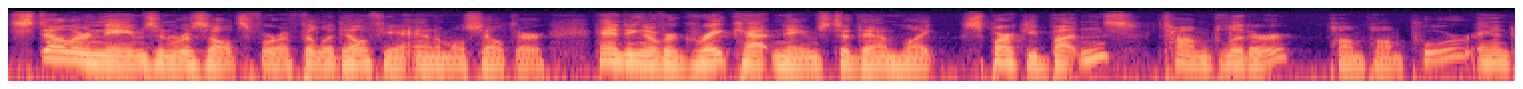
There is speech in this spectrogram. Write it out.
stellar names and results for a Philadelphia animal shelter, handing over great cat names to them like Sparky Buttons, Tom Glitter, Pom Pom Poor, and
